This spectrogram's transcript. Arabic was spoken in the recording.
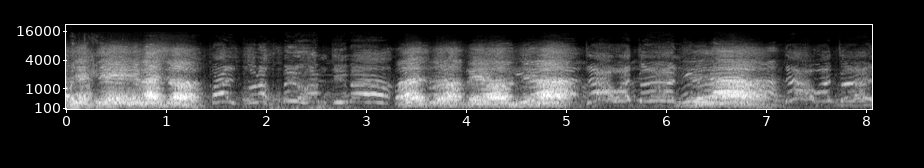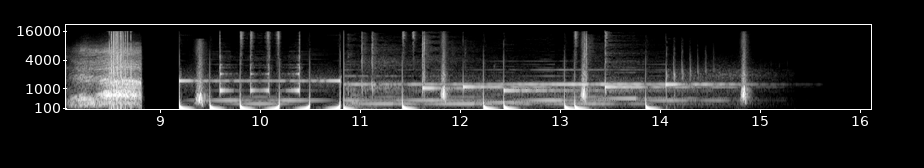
دماء بل ترق بهم دماء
